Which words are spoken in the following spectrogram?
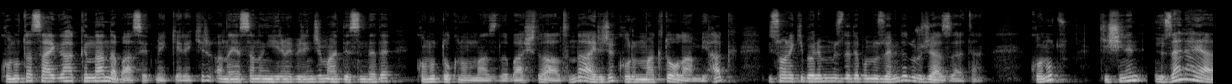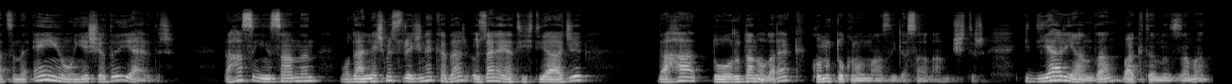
konuta saygı hakkından da bahsetmek gerekir. Anayasanın 21. maddesinde de konut dokunulmazlığı başlığı altında ayrıca korunmakta olan bir hak. Bir sonraki bölümümüzde de bunun üzerinde duracağız zaten. Konut kişinin özel hayatını en yoğun yaşadığı yerdir. Dahası insanlığın modernleşme sürecine kadar özel hayat ihtiyacı daha doğrudan olarak konut dokunulmazlığıyla sağlanmıştır. Bir diğer yandan baktığımız zaman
